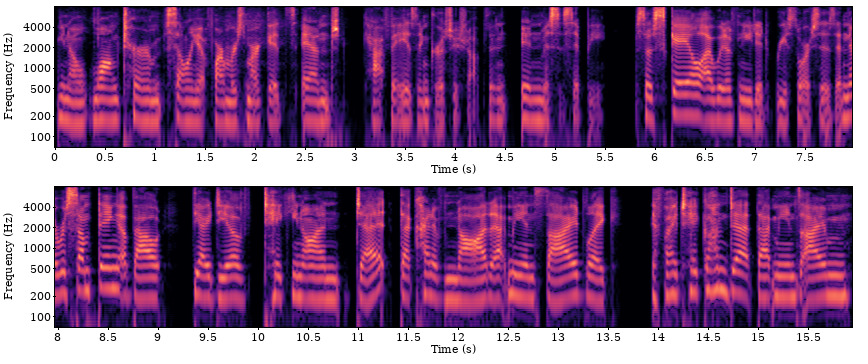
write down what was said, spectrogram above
you know long term selling at farmers markets and cafes and grocery shops in, in Mississippi. So scale, I would have needed resources. And there was something about the idea of taking on debt that kind of gnawed at me inside. Like, if I take on debt, that means I'm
